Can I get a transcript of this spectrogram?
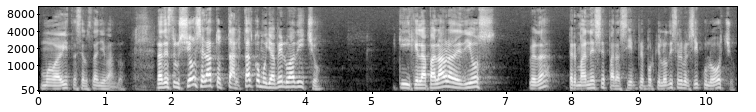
moabitas se lo están llevando. La destrucción será total, tal como Yahvé lo ha dicho. Y que la palabra de Dios, ¿verdad? Permanece para siempre, porque lo dice el versículo 8.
